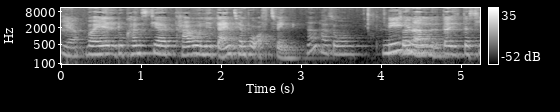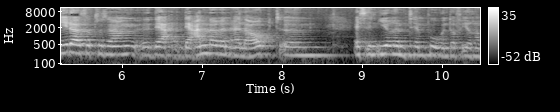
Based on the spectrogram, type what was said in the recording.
ja. weil du kannst ja, Caro, nicht dein Tempo aufzwingen. Ne? Also, nee, sondern genau. dass, dass, jeder sozusagen äh, der, der anderen erlaubt, ähm, es in ihrem Tempo und auf ihre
